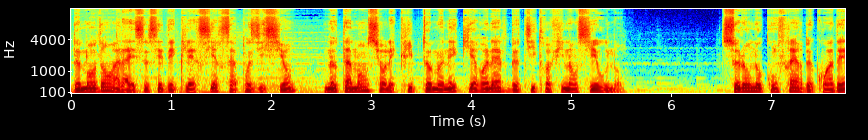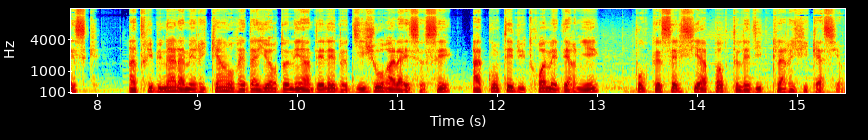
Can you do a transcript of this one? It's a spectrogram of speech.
demandant à la SEC d'éclaircir sa position, notamment sur les crypto-monnaies qui relèvent de titres financiers ou non. Selon nos confrères de Coindesk, un tribunal américain aurait d'ailleurs donné un délai de 10 jours à la SEC, à compter du 3 mai dernier, pour que celle-ci apporte l'édite clarification.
